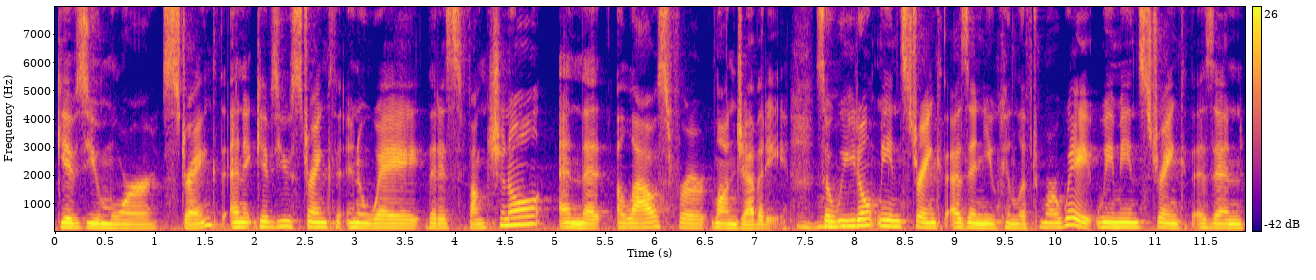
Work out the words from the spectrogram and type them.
gives you more strength and it gives you strength in a way that is functional and that allows for longevity. Mm-hmm. So we don't mean strength as in you can lift more weight. We mean strength as in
